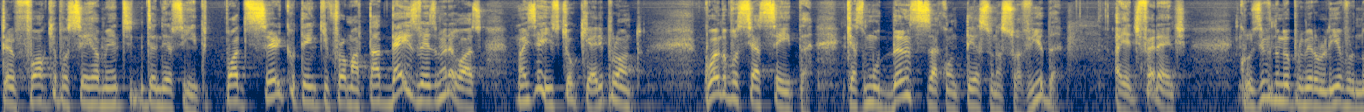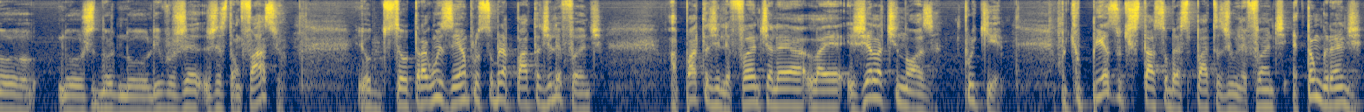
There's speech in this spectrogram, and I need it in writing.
Ter foco é você realmente entender o seguinte: pode ser que eu tenha que formatar 10 vezes o meu negócio, mas é isso que eu quero e pronto. Quando você aceita que as mudanças aconteçam na sua vida, aí é diferente. Inclusive, no meu primeiro livro, no, no, no, no livro Gestão Fácil, eu, eu, trago um exemplo sobre a pata de elefante. A pata de elefante ela é, ela é gelatinosa. Por quê? Porque o peso que está sobre as patas de um elefante é tão grande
